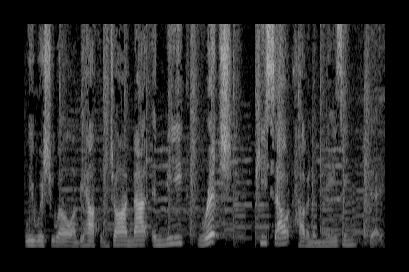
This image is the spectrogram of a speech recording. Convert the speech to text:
We wish you well on behalf of John, Matt, and me, Rich. Peace out. Have an amazing day.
